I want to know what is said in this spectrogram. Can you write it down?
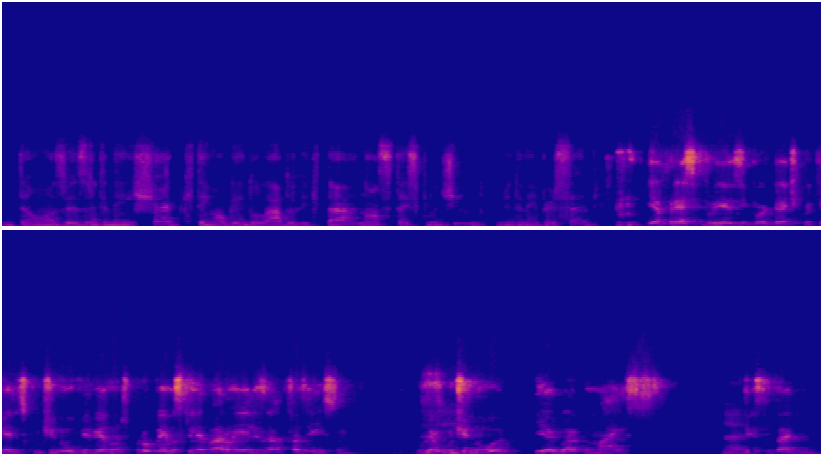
Então, às vezes, a gente nem enxerga que tem alguém do lado ali que está, nossa, está explodindo, a gente nem percebe. E a prece por eles é importante porque eles continuam vivendo os problemas que levaram eles a fazer isso. Né? O problema Sim. continua, e agora com mais é. intensidade. Né?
